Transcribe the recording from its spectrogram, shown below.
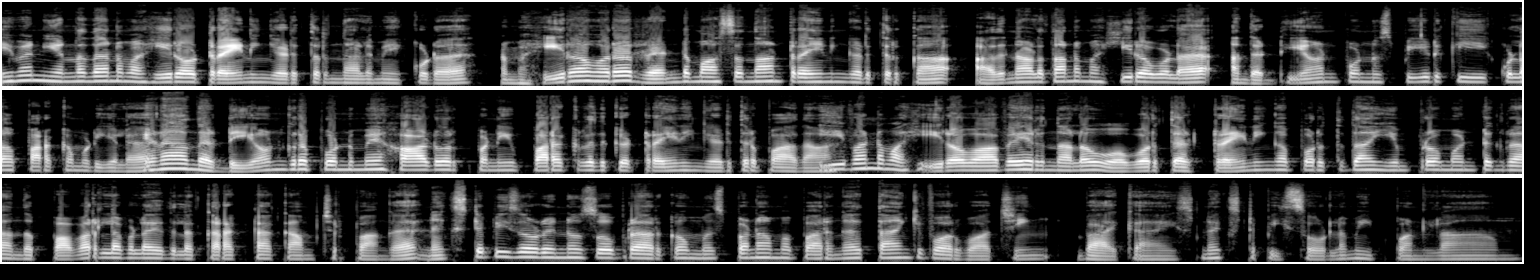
ஈவன் என்னதான் நம்ம ஹீரோ ட்ரைனிங் எடுத்திருந்தாலுமே கூட நம்ம ஹீரோ வர ரெண்டு மாசம் தான் ட்ரைனிங் எடுத்திருக்கான். அதனால தான் நம்ம ஹீரோவில் அந்த டியான் பொண்ணு ஸ்பீடுக்கு ஈக்குவலாக பறக்க முடியல. ஏன்னா அந்த டியான்கிற பொண்ணுமே ஹார்ட் ஒர்க் பண்ணி பறக்கிறதுக்கு ட்ரைனிங் எடுத்திருப்பாதான் ஈவன் நம்ம ஹீரோவாகவே இருந்தாலும் ஒவ்வொருத்தர் ட்ரைனிங்கை பொறுத்து தான் இம்ப்ரூவ்மெண்ட்டுங்கிற அந்த பவர் லெவலை இதில் கரெக்டாக காமிச்சிருப்பாங்க. நெக்ஸ்ட் எபிசோடு இன்னும் சூப்பராக இருக்கும். மிஸ் பண்ணாமல் பாருங்க. தேங்க்யூ ஃபார் வாட்சிங் பாய் கைஸ் நெக்ஸ்ட் எபிசோடில் மீட் பண்ணலாம்.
